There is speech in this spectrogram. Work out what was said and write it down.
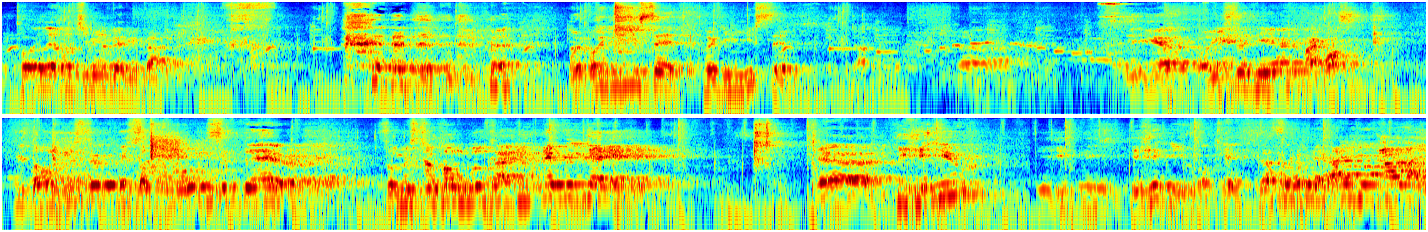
The toilet Ho Chi Minh very bad. where, where do you sit? Where do you sit? Uh, Sit here. oh, you sit here? My boss. Oh, Mr. Mr. Hong sit there. So Mr. Hong look at you every day. Yeah, he hit you? He hit me. He hit you. Okay, that's okay. I hit high.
